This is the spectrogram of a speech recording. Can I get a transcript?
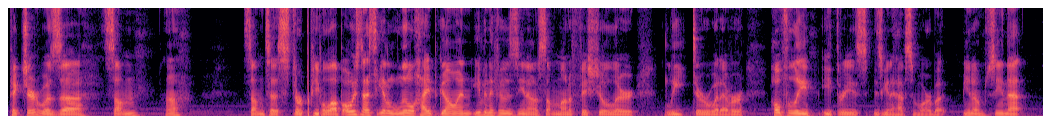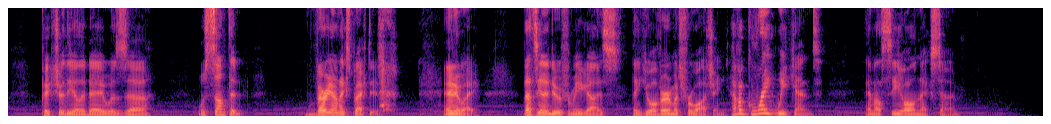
picture was uh, something, huh? Something to stir people up. Always nice to get a little hype going, even if it was, you know, something unofficial or leaked or whatever hopefully E3 is, is going to have some more. But, you know, seeing that picture the other day was, uh, was something very unexpected. anyway, that's going to do it for me, guys. Thank you all very much for watching. Have a great weekend, and I'll see you all next time.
